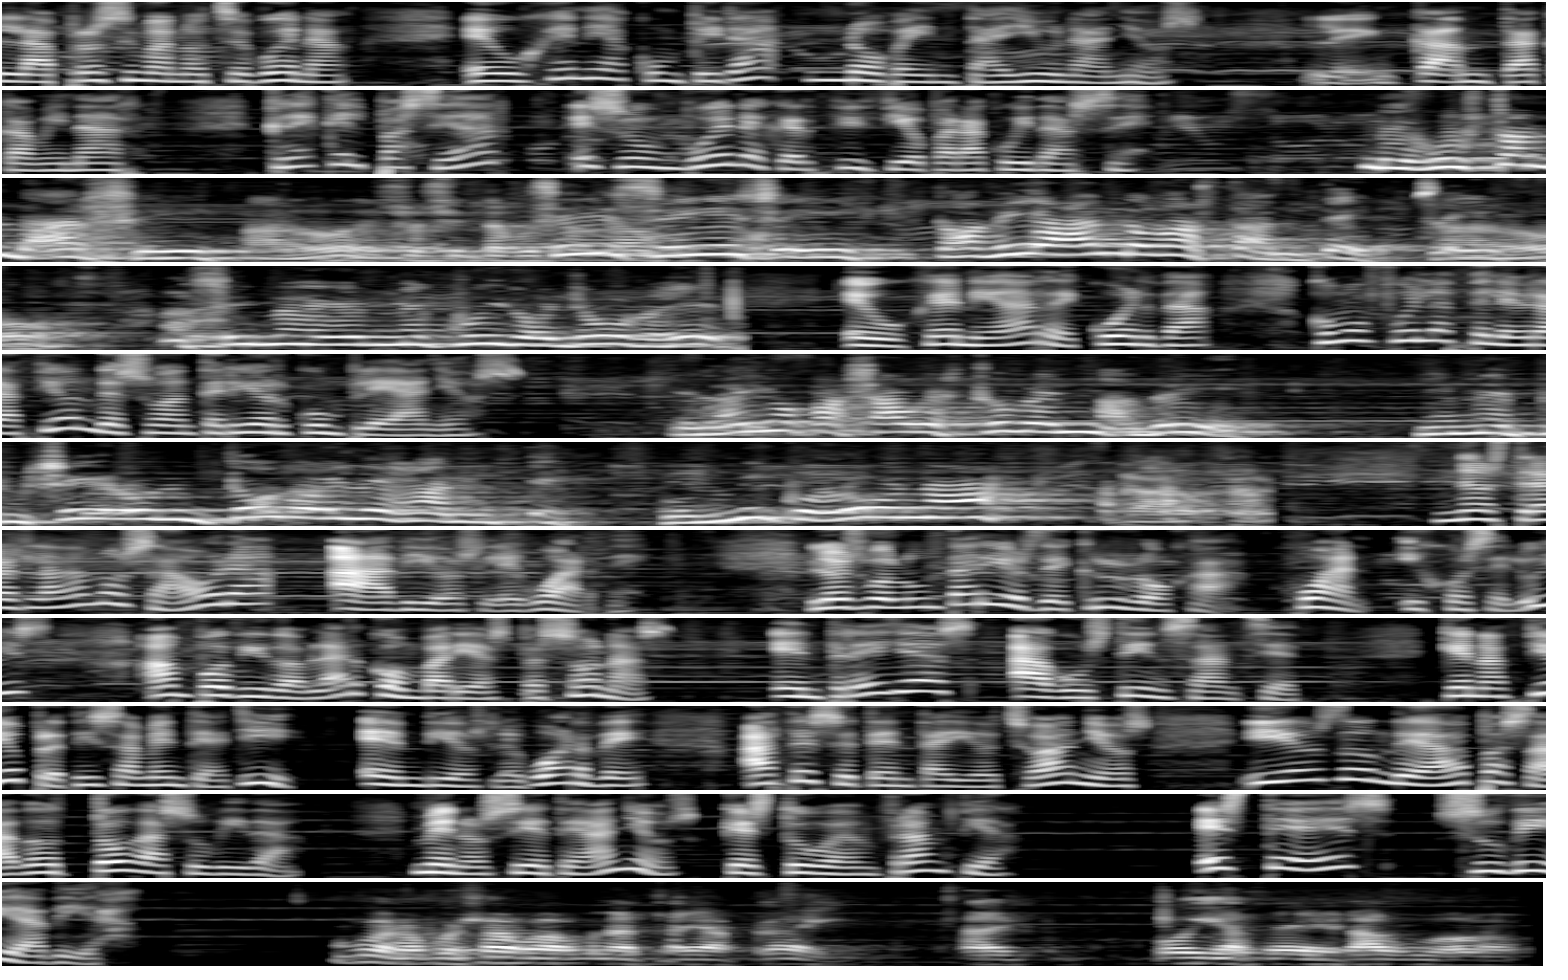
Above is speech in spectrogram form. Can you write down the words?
La próxima Nochebuena, Eugenia cumplirá 91 años. Le encanta caminar. Cree que el pasear es un buen ejercicio para cuidarse. Me gusta andar, sí. Claro, eso sí te gusta. Sí, andar sí, mucho. sí. Todavía ando bastante. Sí. Claro. Así me, me cuido yo, ¿ves? Eugenia recuerda cómo fue la celebración de su anterior cumpleaños. El año pasado estuve en Madrid y me pusieron todo elegante, con mi corona. Claro, Nos trasladamos ahora a Dios le guarde. Los voluntarios de Cruz Roja, Juan y José Luis, han podido hablar con varias personas, entre ellas Agustín Sánchez, que nació precisamente allí, en Dios le guarde, hace 78 años, y es donde ha pasado toda su vida, menos siete años que estuvo en Francia. Este es su día a día. Bueno, pues hago alguna tarea por ahí. Voy a hacer algo.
